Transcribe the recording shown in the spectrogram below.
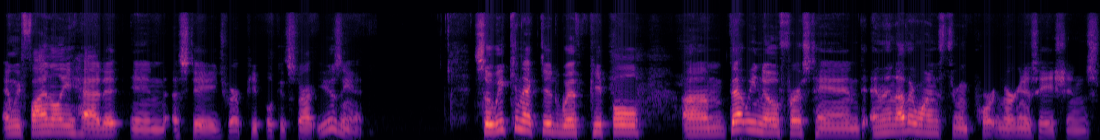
and we finally had it in a stage where people could start using it. So, we connected with people um, that we know firsthand, and then other ones through important organizations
